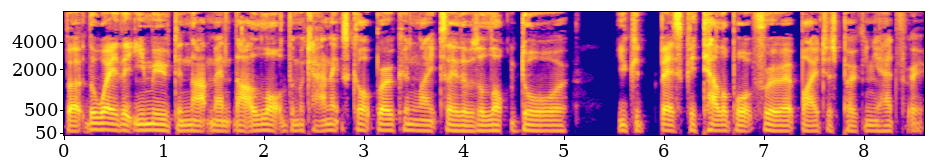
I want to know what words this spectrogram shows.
But the way that you moved in that meant that a lot of the mechanics got broken. Like, say there was a locked door, you could basically teleport through it by just poking your head through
